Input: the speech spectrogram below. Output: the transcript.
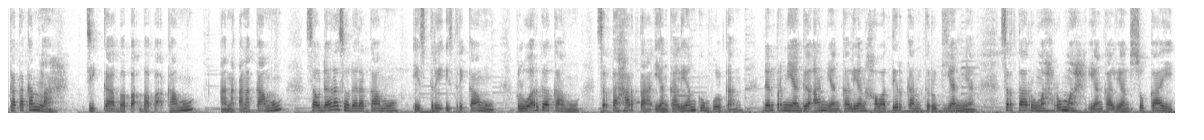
Katakanlah, jika bapak-bapak kamu, anak-anak kamu, saudara-saudara kamu, istri-istri kamu, keluarga kamu, serta harta yang kalian kumpulkan dan perniagaan yang kalian khawatirkan kerugiannya, serta rumah-rumah yang kalian sukai,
